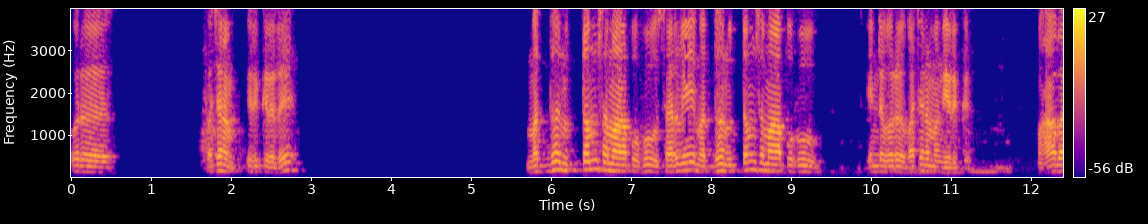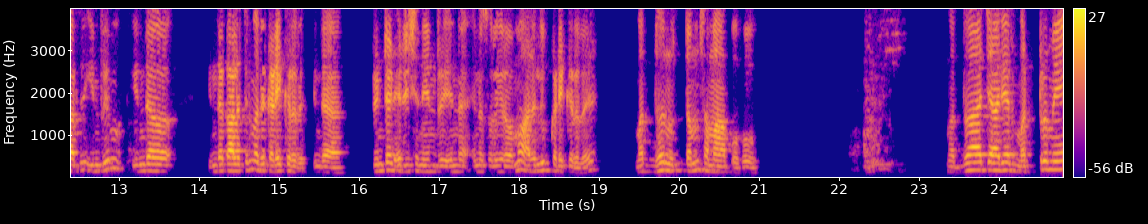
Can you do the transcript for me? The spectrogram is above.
ஒரு வச்சனம் இருக்கிறது. மத்வனுத்தம் சமாபுகு சர்வே மத்வனுத்தம் சமாபுகு என்ற ஒரு வச்சனம் அங்க இருக்கு. மகாபாரதத்தில் இன்றும் இந்த இந்த காலத்திலும் அது கிடைக்கிறது. இந்த பிரிண்டட் எடிஷன் என்று என்ன என்ன சொல்கிறோமோ அதிலும் கிடைக்கிறது. மத்வனுத்தம் சமாபுகு. மத்வாச்சாரியர் மட்டுமே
